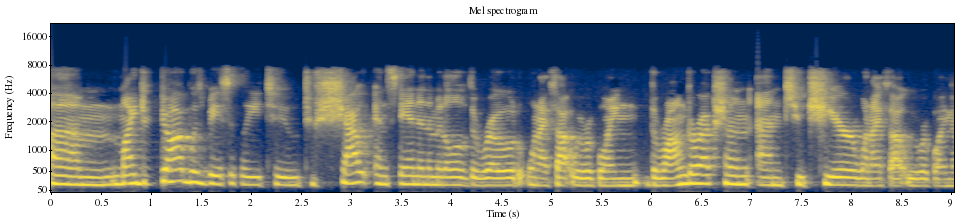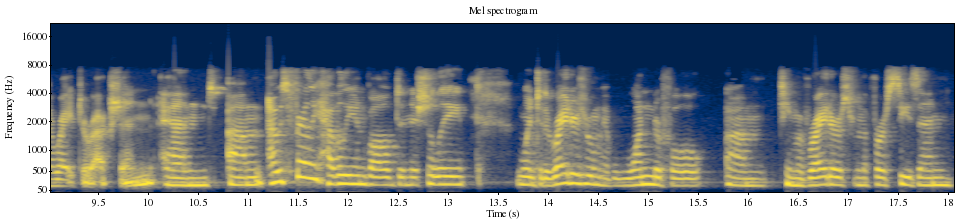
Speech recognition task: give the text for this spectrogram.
um, my job was basically to to shout and stand in the middle of the road when I thought we were going the wrong direction, and to cheer when I thought we were going the right direction. And um, I was fairly heavily involved initially. Went to the writers' room. We have a wonderful um, team of writers from the first season,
